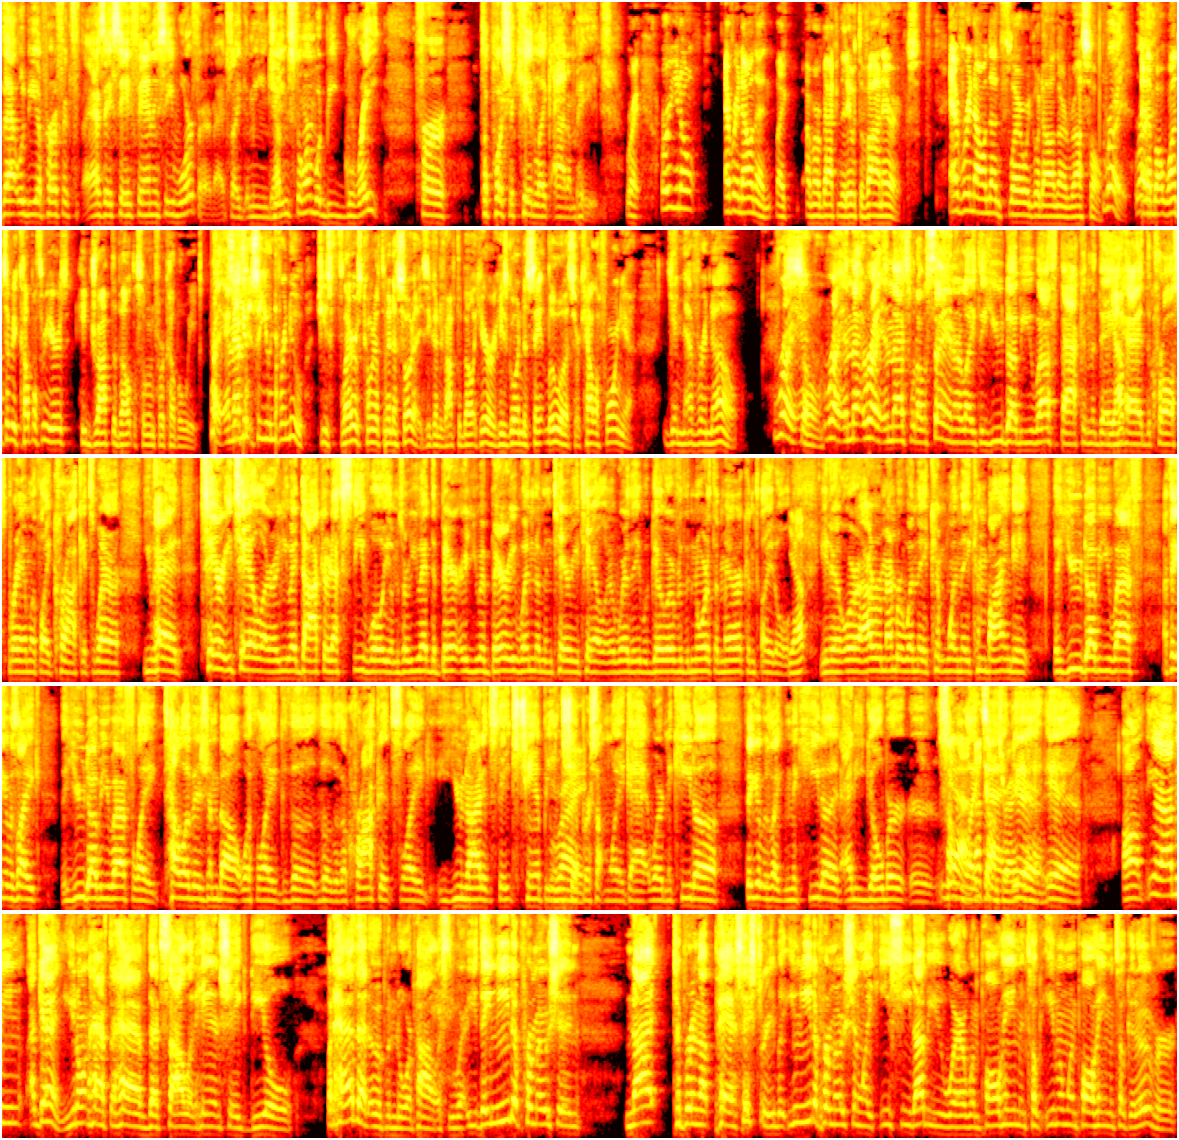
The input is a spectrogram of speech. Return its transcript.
that would be a perfect, as they say, fantasy warfare match. Like, I mean, Yep. James Storm would be great for, to push a kid like Adam Page. Right. Or, you know, every now and then, like I remember back in the day with the Von Erichs, every now and then Flair would go down there and wrestle. Right, right. And about once every couple, three years, he'd drop the belt to someone for a couple weeks. Right, and so, you, so you never knew. Geez, Flair's coming up to Minnesota. Is he going to drop the belt here? Or he's going to St. Louis or California. You never know. Right, So- and, right, and that right, and that's what I was saying. Or like the UWF back in the day Yep. had the cross brand with like Crockett's, where you had Terry Taylor and you had Doctor that's Steve Williams, or you had the Bear, or you had Barry Windham and Terry Taylor, where they would go over the North American title. Yep. You know, or I remember when they com- when they combined it, the UWF. I think it was like the UWF like television belt with like the the the Crockett's like United States Championship Right. or something like that, where Nikita, I think it was like Nikita and Eddie Gilbert or something Yeah, like that that. right, Yeah, yeah. yeah. Um, you know, I mean, again, you don't have to have that solid handshake deal, but have that open door policy where they need a promotion, not to bring up past history, but you need a promotion like ECW where when Paul Heyman took, even when Paul Heyman took it over,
